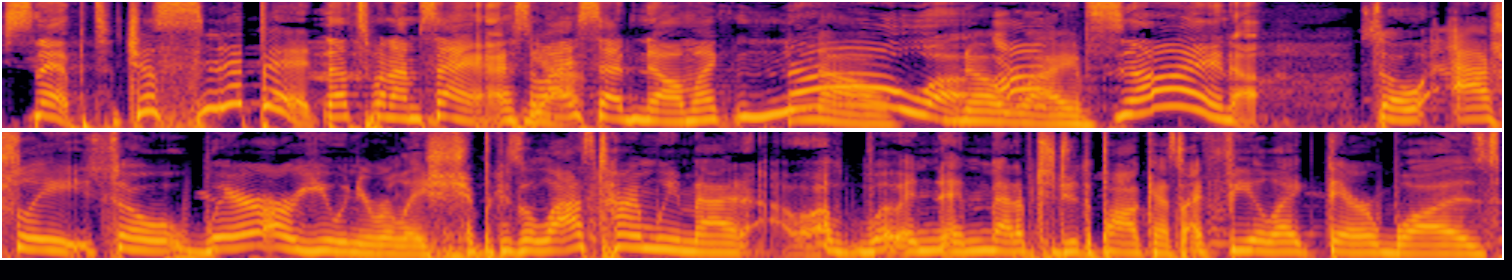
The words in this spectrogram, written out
snipped. just snip it. That's what I'm saying. So Yeah. I said no. I'm like, no, No, no I'm way. done. So Ashley, so where are you in your relationship? Because the last time we met uh, and, and met up to do the podcast, I feel like there was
